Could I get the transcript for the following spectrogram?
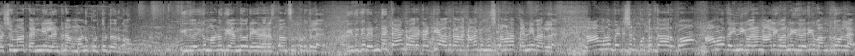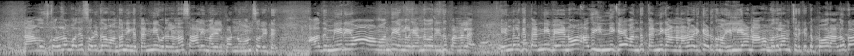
வருஷமாக தண்ணி இல்லைன்ட்டு நாங்கள் மனு கொடுத்துட்டு இருக்கோம். இது வரைக்கும் மனுக்கு எந்த ஒரு ரெஸ்பான்ஸும் கொடுக்கல. இதுக்கு ரெண்டு டேங்க் வேற கட்டி அதுக்கான கணக்கு முடிச்சிட்டாங்கன்னா தண்ணி வரல. நாங்களும் பெட்டிஷன் கொடுத்துட்டு தான் இருக்கோம். அவங்களும் இன்னைக்கு வரேன் நாளைக்கு வரணும் இது வரைக்கும் வந்ததும் இல்லை. நாங்கள் சொல்லும் போதே சொல்லிட்டு தான் வந்தோம். நீங்கள் தண்ணி விடலைன்னா சாலை மறியல் பண்ணுவோம்னு சொல்லிட்டு. அது மீறியும் அவங்க வந்து எங்களுக்கு எந்த ஒரு இது பண்ணலை. எங்களுக்கு தண்ணி வேணும். அது இன்னைக்கே வந்து தண்ணிக்கான நடவடிக்கை எடுக்கணும். இல்லையா? நாங்கள் முதலமைச்சர்கிட்ட போகிற அளவுக்கு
